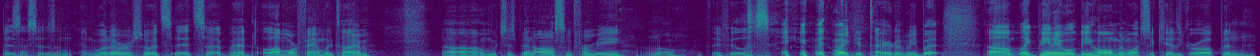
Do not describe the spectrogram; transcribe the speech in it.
businesses and, and whatever. So it's it's I've had a lot more family time, um, which has been awesome for me. I don't know they feel the same. they might get tired of me, but um, like being able to be home and watch the kids grow up and,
